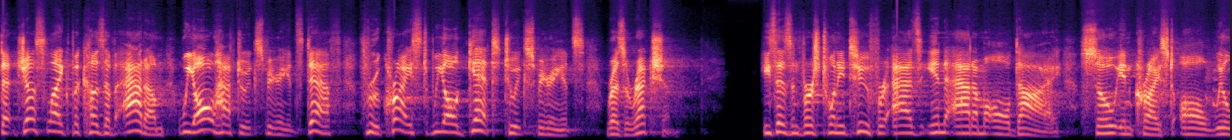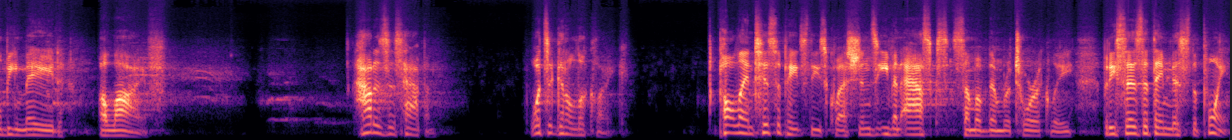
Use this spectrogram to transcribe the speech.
That just like because of Adam, we all have to experience death, through Christ, we all get to experience resurrection. He says in verse 22 For as in Adam all die, so in Christ all will be made alive. How does this happen? What's it going to look like? Paul anticipates these questions, even asks some of them rhetorically, but he says that they miss the point.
